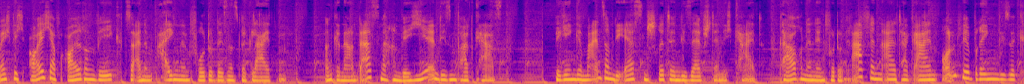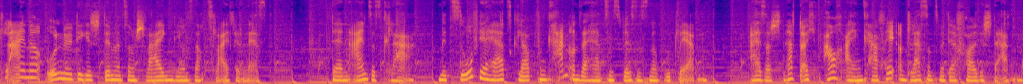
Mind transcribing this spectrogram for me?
möchte ich euch auf eurem Weg zu einem eigenen Fotobusiness begleiten. Und genau das machen wir hier in diesem Podcast. Wir gehen gemeinsam die ersten Schritte in die Selbstständigkeit, tauchen in den Fotografinnenalltag ein und wir bringen diese kleine, unnötige Stimme zum Schweigen, die uns noch zweifeln lässt. Denn eins ist klar, mit so viel Herzklopfen kann unser Herzensbusiness nur gut werden. Also schnappt euch auch einen Kaffee und lasst uns mit der Folge starten.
